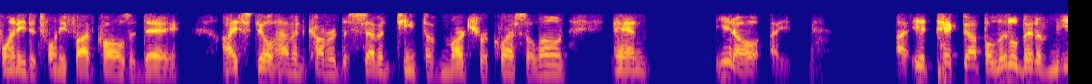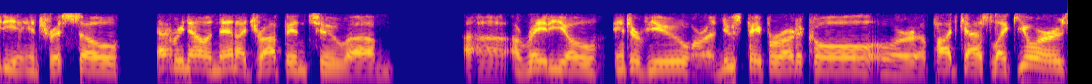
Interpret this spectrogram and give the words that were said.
20 to 25 calls a day. I still haven't covered the 17th of March requests alone, and you know, I, it picked up a little bit of media interest. So every now and then, I drop into um, uh, a radio interview or a newspaper article or a podcast like yours,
